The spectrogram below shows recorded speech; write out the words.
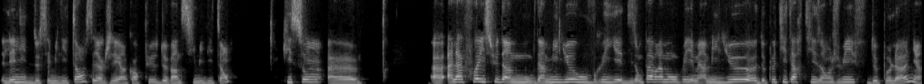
l'élite de ces militants, c'est-à-dire que j'ai un corpus de 26 militants qui sont euh, euh, à la fois issus d'un milieu ouvrier, disons pas vraiment ouvrier, mais un milieu euh, de petits artisans juifs de Pologne,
